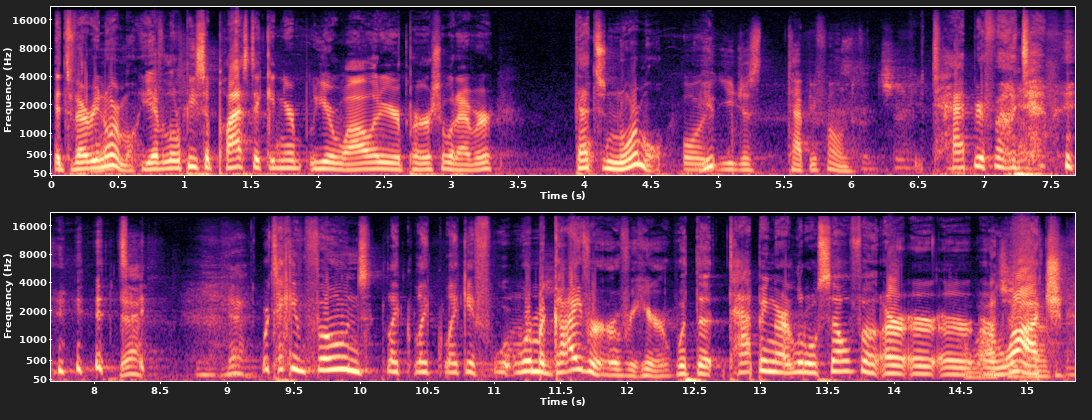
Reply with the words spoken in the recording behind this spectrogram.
It's very normal. You have a little piece of plastic in your your wallet or your purse or whatever. That's normal. Or you, you, just tap your phone. you tap your phone. Tap yeah yeah We're taking phones like like like if we're we're MacGyver over here with the tapping our little cell phone or or, or, or watches watch, us.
